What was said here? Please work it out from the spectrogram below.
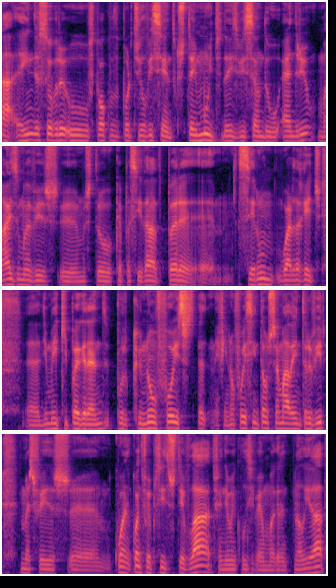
Ah, ainda sobre o Futebol Clube de Porto Gil Vicente, gostei muito da exibição do Andrew, mais uma vez eh, mostrou capacidade para eh, ser um guarda-redes eh, de uma equipa grande, porque não foi, eh, enfim, não foi assim tão chamado a intervir, mas fez, eh, quando, quando, foi preciso esteve lá, defendeu inclusive é uma grande penalidade,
